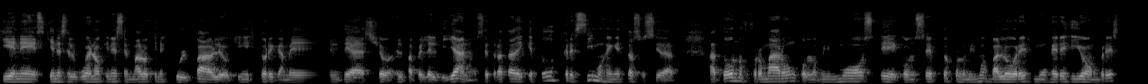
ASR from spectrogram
quién es, quién es el bueno, quién es el malo, quién es culpable o quién históricamente ha hecho el papel del villano. Se trata de que todos crecimos en esta sociedad. A todos nos formaron con los mismos eh, conceptos, con los mismos valores, mujeres y hombres,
